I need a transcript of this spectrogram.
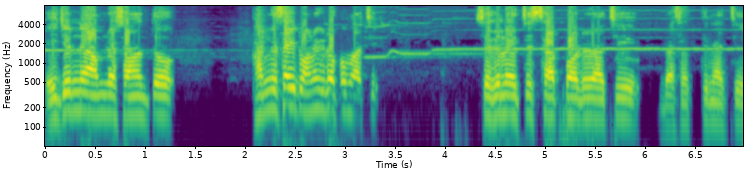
এই জন্য আমরা সাধারণত ফাঙ্গিসাইড অনেক রকম আছে। সেখানে হচ্ছে স্যাপ পাউডার আছে ব্যাসাত্তিন আছে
